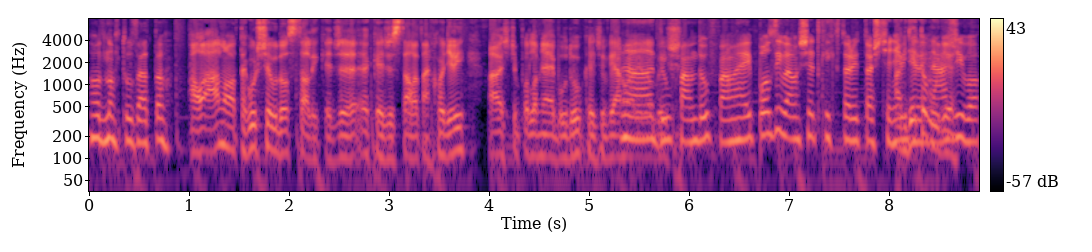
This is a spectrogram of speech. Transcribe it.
hodnotu za to. Ale áno, tak určite ju dostali, keďže, keďže stále tam chodili a ešte podľa mňa aj budú, keďže v januári Dúfam, dúfam, hej, pozývam všetkých, ktorí to ešte nevideli naživo.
